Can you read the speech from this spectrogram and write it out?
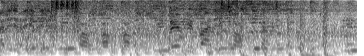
Everybody, everybody talk about it.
